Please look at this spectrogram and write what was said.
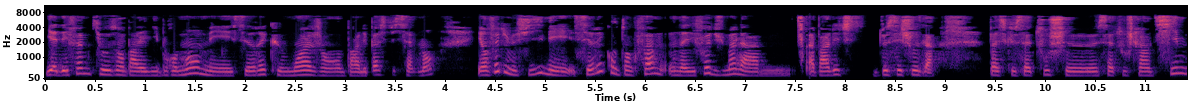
Il y a des femmes qui osent en parler librement, mais c'est vrai que moi, j'en parlais pas spécialement. Et en fait, je me suis dit, mais c'est vrai qu'en tant que femme, on a des fois du mal à, parler de ces choses-là. Parce que ça touche, euh, ça touche l'intime,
